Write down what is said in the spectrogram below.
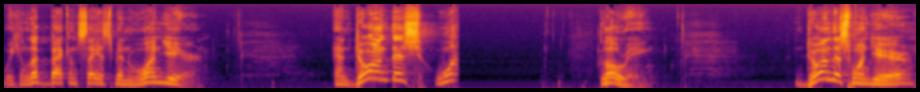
we can look back and say it's been one year. And during this one, glory, during this one year,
